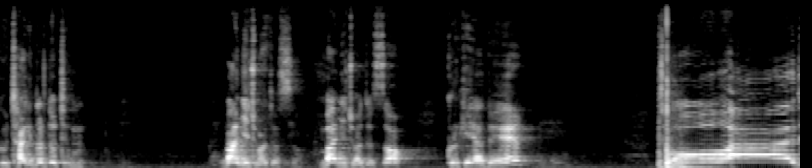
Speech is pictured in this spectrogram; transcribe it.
그 자기들도 지금 많이 좋아졌어. 많이 좋아졌어? 그렇게 해야 돼? 저아전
